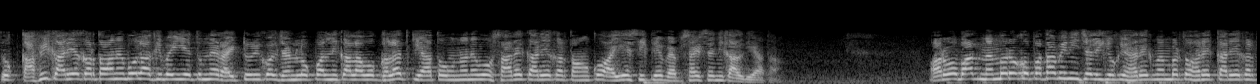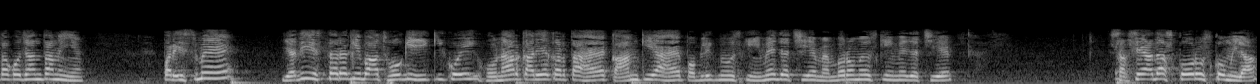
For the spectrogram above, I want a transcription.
तो काफ़ी कार्यकर्ताओं ने बोला कि भाई ये तुमने राइट टू रिकॉल जन लोकपाल निकाला, वो गलत किया तो उन्होंने वो सारे कार्यकर्ताओं को आईएसी के वेबसाइट से निकाल दिया था। और वो बात मेंबरों को पता भी नहीं चली, क्योंकि हर एक मेंबर तो हर एक कार्यकर्ता को जानता नहीं है। पर इसमें यदि इस तरह की बात होगी कि कोई होनार कार्यकर्ता है, काम किया है पब्लिक में उसकी इमेज अच्छी है मेंबरों में उसकी इमेज अच्छी है सबसे ज़्यादा स्कोर उसको मिला।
